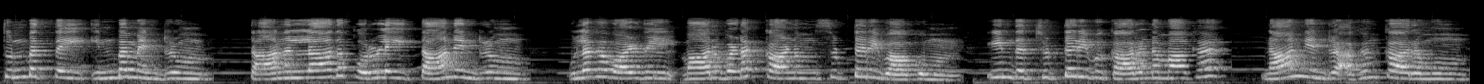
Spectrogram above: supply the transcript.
துன்பத்தை இன்பம் என்றும் தானல்லாத பொருளை தான் என்றும் உலக வாழ்வில் மாறுபடக் காணும் சுட்டறிவாகும். இந்த சுட்டறிவு காரணமாக நான் என்ற அகங்காரமும்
